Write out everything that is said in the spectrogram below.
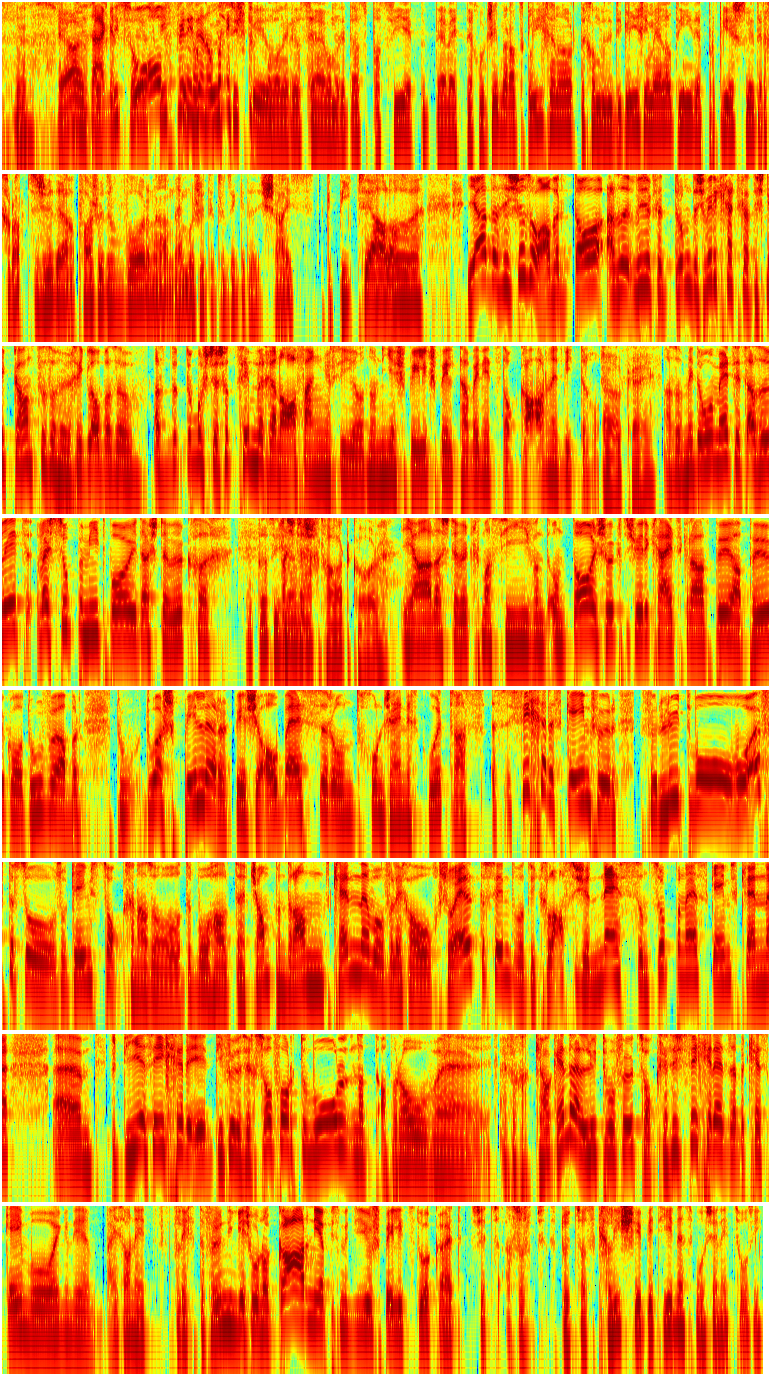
Ja, das gibt es so bin ich so gewisse Spiele, wo, ich das, äh, wo mir das passiert. Und dann, dann kommst du immer an den gleichen Ort, dann kommt wieder die gleiche Melodie, dann probierst du es wieder, kratzt es wieder ab, fährst wieder von vorne an, dann musst du wieder den scheiß Gepiepse anhören. Ja, das ist schon so. Aber da, also wie gesagt, darum der Schwierigkeitsgrad ist nicht ganz so hoch. Ich glaube, also, also du, du musst ja schon ziemlich ein Anfänger sein und noch nie ein Spiel gespielt haben, wenn ich jetzt da gar nicht weiterkommst. Okay. Also mit um jetzt, jetzt also weißt du, Super Meat Boy, das ist dann wirklich, Ja, das ist das- recht hardcore. ja, das ist dann wirklich massiv und, und da ist wirklich der Schwierigkeitsgrad peu à peu geht rauf, aber du, du als Spieler wirst ja auch besser und kommst eigentlich gut dran. Es ist sicher ein Game für, für Leute, die wo, wo öfter so, so Games zocken, also oder wo halt Jump and Run kennen, wo vielleicht auch schon älter sind, wo die klassischen NES und Super NES Games kennen. Ähm, für die sicher, die fühlen sich sofort wohl, aber auch äh, einfach ja, generell Leute, die viel zocken. Es ist sicher jetzt eben kein Game, wo irgendwie, weiß auch nicht, vielleicht eine Freundin ist, die noch gar nie etwas mit Videospielen zu tun hat. Das ist jetzt, also, das tut so ein Klischee bedienen, das muss ja nicht so sein.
